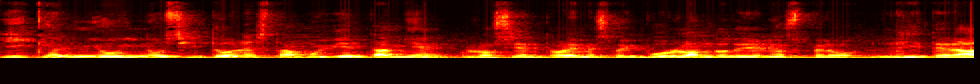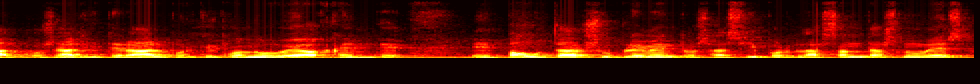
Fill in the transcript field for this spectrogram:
y que el mioinositol está muy bien también. Lo siento, ¿eh? me estoy burlando de ellos, pero literal, o sea, literal, porque cuando veo a gente eh, pautar suplementos así por las santas nubes,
